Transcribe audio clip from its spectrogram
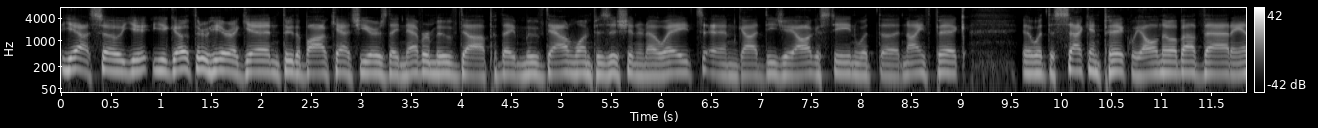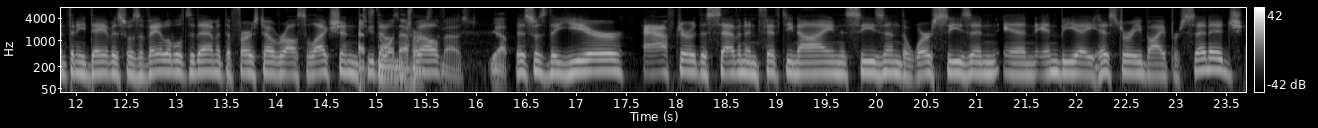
yeah, so you you go through here again through the Bobcats years. They never moved up. They moved down one position in 08 and got DJ Augustin with the ninth pick. Uh, with the second pick, we all know about that. Anthony Davis was available to them at the first overall selection, That's 2012. The one that hurts the most. Yep. This was the year after the 7 and 59 season, the worst season in NBA history by percentage.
